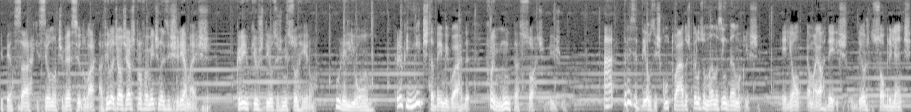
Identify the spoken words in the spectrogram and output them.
E pensar que se eu não tivesse ido lá, a vila de Algiers provavelmente não existiria mais. Creio que os deuses me sorriram. Por Elion. Creio que Nietzsche também me guarda. Foi muita sorte mesmo. Há 13 deuses cultuados pelos humanos em Damocles. Elion é o maior deles, o deus do sol brilhante,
